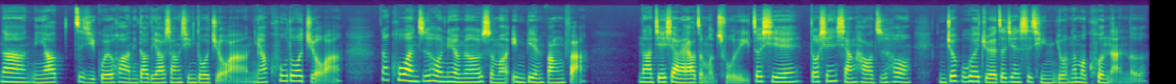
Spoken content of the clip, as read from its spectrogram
那你要自己规划，你到底要伤心多久啊？你要哭多久啊？那哭完之后，你有没有什么应变方法？那接下来要怎么处理？这些都先想好之后，你就不会觉得这件事情有那么困难了。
